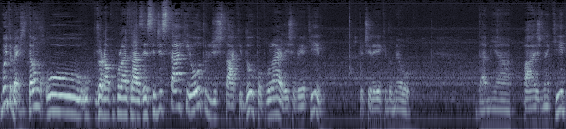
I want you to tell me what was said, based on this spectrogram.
Muito bem, então o, o, Jornal Popular traz esse destaque. Outro destaque do Popular, deixa eu ver aqui, que eu tirei aqui do meu da minha página aqui.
